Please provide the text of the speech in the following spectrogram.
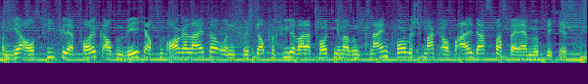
Von hier aus viel, viel Erfolg auf dem Weg auch zum Orgaleiter und ich glaube, für viele war das heute immer so ein kleiner Vorgeschmack auf all das, was bei R möglich ist.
